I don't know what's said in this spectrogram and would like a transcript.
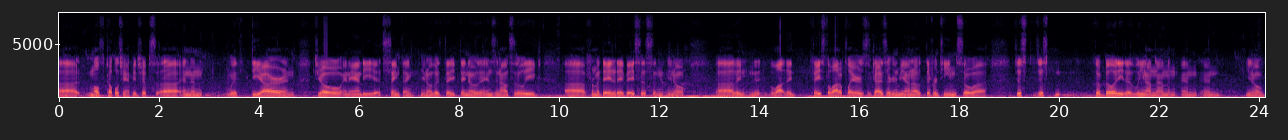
uh, multiple couple championships, uh, and then with Dr. and Joe and Andy, it's the same thing. You know, they they, know the ins and outs of the league uh, from a day-to-day basis, and you know, uh, they a lot they faced a lot of players, the guys that are going to be on a, different teams, so uh, just just the ability to lean on them and and and you know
